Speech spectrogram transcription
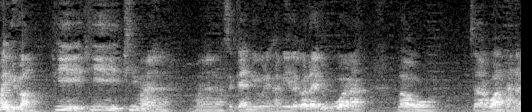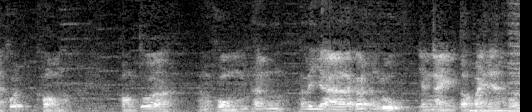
ไม่ผิดหวังที่ที่ที่มามาสแกนนิ้วในครั้งนี้แล้วก็ได้รู้ว่าเราจะวางอนาคตของของตัว ทั้งผมทั้งภรรยาแล้วก็ทั้งลูกยังไงต่อไปในอนาคต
